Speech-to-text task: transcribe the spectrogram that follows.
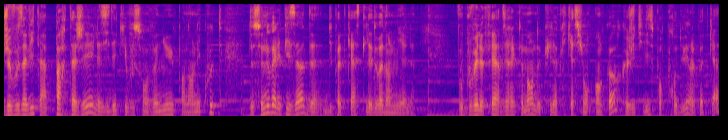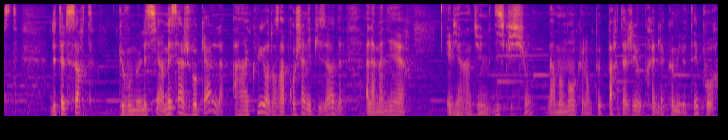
Je vous invite à partager les idées qui vous sont venues pendant l'écoute de ce nouvel épisode du podcast Les Doigts dans le Miel. Vous pouvez le faire directement depuis l'application Encore que j'utilise pour produire le podcast, de telle sorte que vous me laissiez un message vocal à inclure dans un prochain épisode à la manière eh d'une discussion, d'un moment que l'on peut partager auprès de la communauté pour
